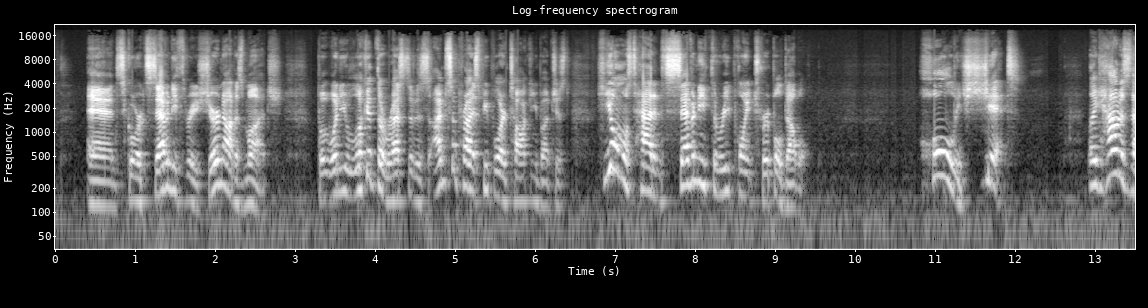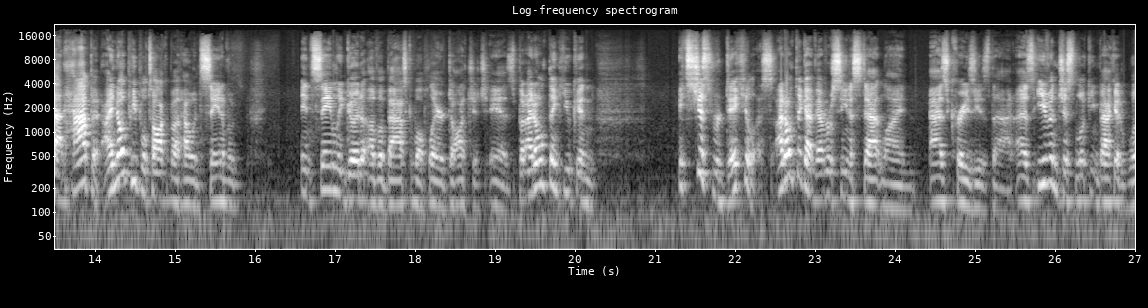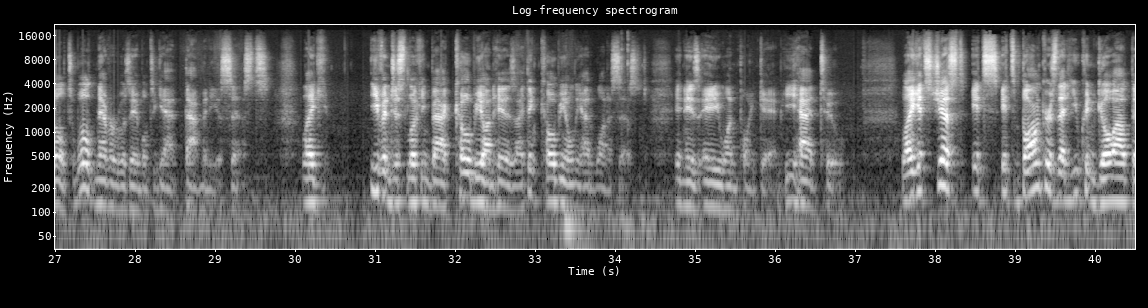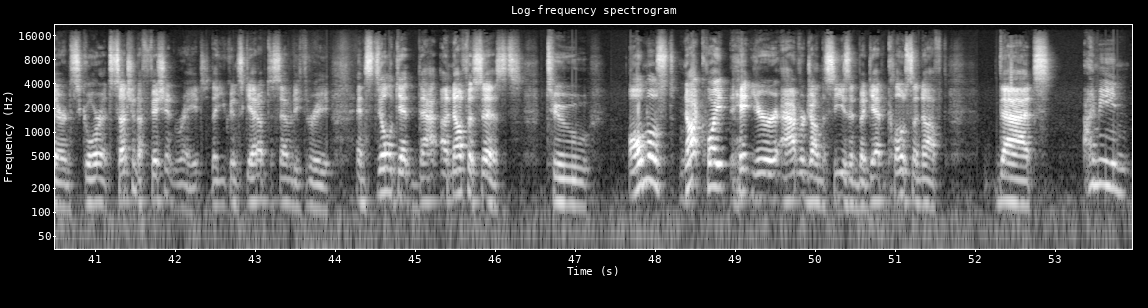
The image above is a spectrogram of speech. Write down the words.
and scored 73 sure not as much. But when you look at the rest of his i'm surprised people are talking about just he almost had a 73 point triple double holy shit. Like how does that happen? I know people talk about how insane of a insanely good of a basketball player Doncic is but i don't think you can it's just ridiculous. I don't think I've ever seen a stat line as crazy as that. As even just looking back at Wilt, Wilt never was able to get that many assists. Like even just looking back, Kobe on his, I think Kobe only had one assist in his 81 point game. He had two. Like it's just it's it's bonkers that you can go out there and score at such an efficient rate that you can get up to 73 and still get that enough assists to almost not quite hit your average on the season, but get close enough that I mean,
